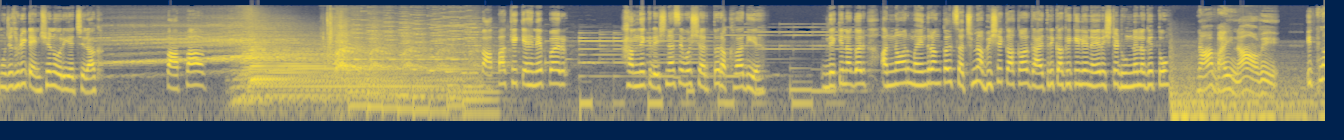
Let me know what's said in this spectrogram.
मुझे थोड़ी टेंशन हो रही है, चिराग। पापा पापा के कहने पर हमने कृष्णा से वो शर्त तो रखवा दी है। लेकिन अगर अन्ना और महेंद्र अंकल सच में अभिषेक काका और गायत्री काके के लिए नए रिश्ते ढूँढने लगे तो? ना भाई ना आवे। इतना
